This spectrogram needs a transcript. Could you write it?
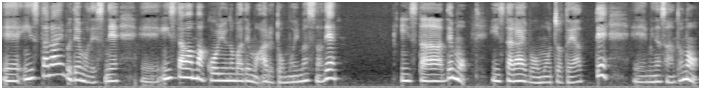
えー、インスタライブでもですね、えー、インスタはまあ交流の場でもあると思いますので、インスタでもインスタライブをもうちょっとやって、えー、皆さんとの、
